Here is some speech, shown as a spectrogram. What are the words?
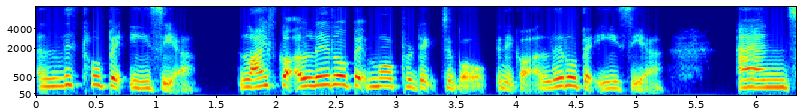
a little bit easier. Life got a little bit more predictable and it got a little bit easier. And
